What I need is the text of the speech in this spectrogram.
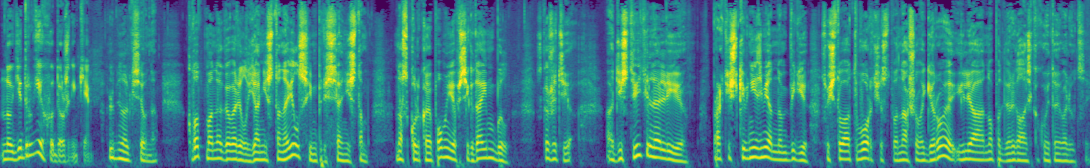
многие другие художники. Людмила Алексеевна, Клод Мане говорил, я не становился импрессионистом. Насколько я помню, я всегда им был. Скажите, а действительно ли практически в неизменном виде существовало творчество нашего героя или оно подвергалось какой-то эволюции?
